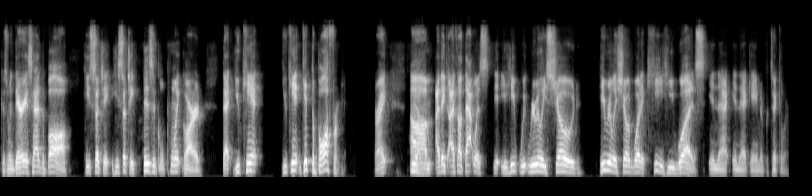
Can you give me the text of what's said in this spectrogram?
because when Darius had the ball, he's such a he's such a physical point guard that you can't you can't get the ball from him, right? Yeah. Um, I think I thought that was he. We really showed he really showed what a key he was in that in that game in particular.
